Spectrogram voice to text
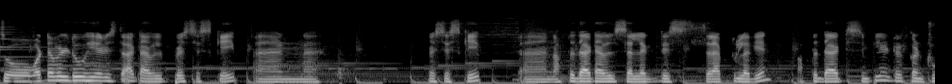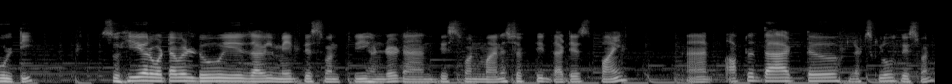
So what i will do here is that i will press escape and press escape. And after that i will select this slab tool again. After that simply enter control t so here what i will do is i will make this one 300 and this one minus 50 that is fine. And after that uh, let's close this one.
